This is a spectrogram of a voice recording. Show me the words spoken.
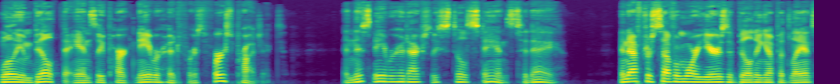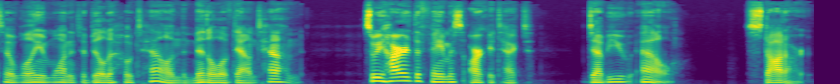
William built the Ansley Park neighborhood for his first project, and this neighborhood actually still stands today. And after several more years of building up Atlanta, William wanted to build a hotel in the middle of downtown. So he hired the famous architect W.L. Stoddart.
